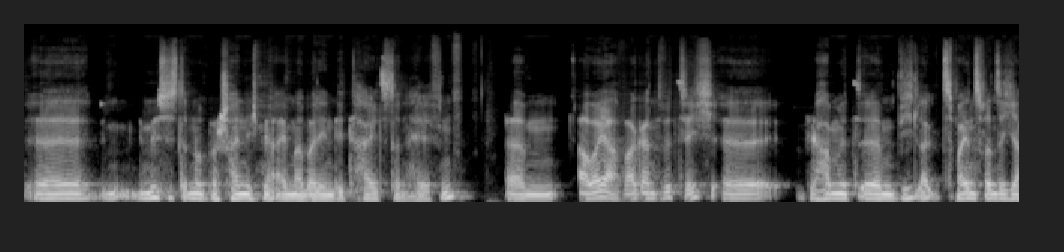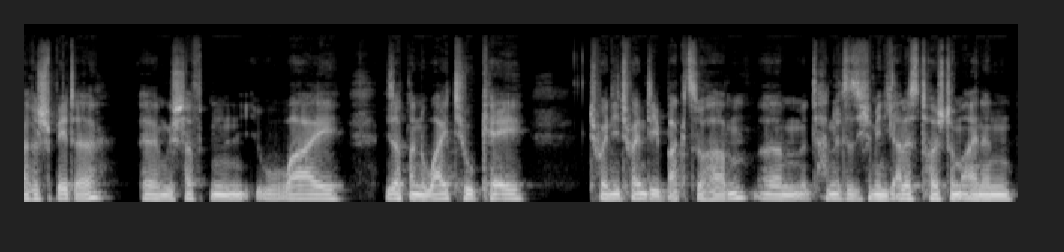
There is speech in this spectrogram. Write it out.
Äh, du müsstest dann nur wahrscheinlich mir einmal bei den Details dann helfen. Ähm, aber ja, war ganz witzig. Äh, wir haben mit, ähm, wie lang, 22 Jahre später ähm, geschafft, ein Y, wie sagt man, Y2K 2020-Bug zu haben. Ähm, es handelte sich, wenn mich nicht alles täuscht, um einen,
